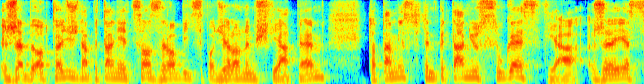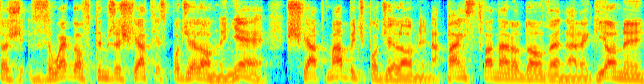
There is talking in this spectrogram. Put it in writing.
żeby odpowiedzieć na pytanie, co zrobić z podzielonym światem, to tam jest w tym pytaniu sugestia, że jest coś złego w tym, że świat jest podzielony. Nie, świat ma być podzielony na państwa narodowe, na regiony,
